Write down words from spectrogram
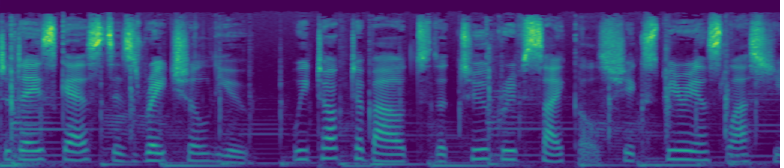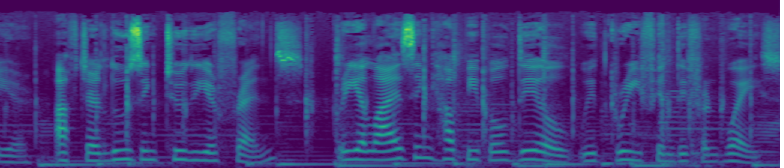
Today's guest is Rachel Liu. We talked about the two grief cycles she experienced last year after losing two dear friends, realizing how people deal with grief in different ways,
